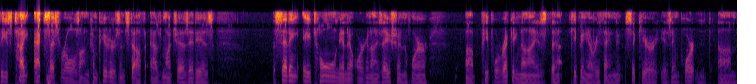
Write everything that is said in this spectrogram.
these tight access roles on computers and stuff as much as it is setting a tone in an organization where uh, people recognize that keeping everything secure is important. Um,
